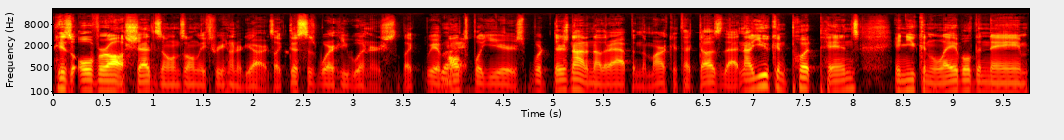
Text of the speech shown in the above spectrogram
his overall shed zone's only 300 yards. Like this is where he winners. Like we have right. multiple years. Where there's not another app in the market that does that. Now you can put pins and you can label the name,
